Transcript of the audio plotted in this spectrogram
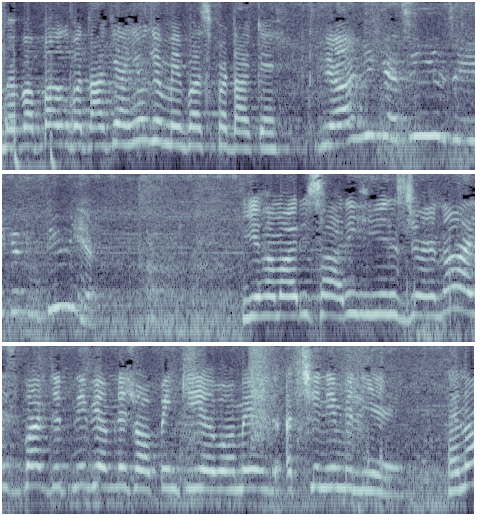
मैं पापा को बता के आई हूँ कि मेरे पास पटाखे हैं। यार ये कैसी हील्स है? ये टूटी हुई है? ये हमारी सारी हील्स जो है ना इस बार जितनी भी हमने शॉपिंग की है वो हमें अच्छी नहीं मिली है। है ना?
